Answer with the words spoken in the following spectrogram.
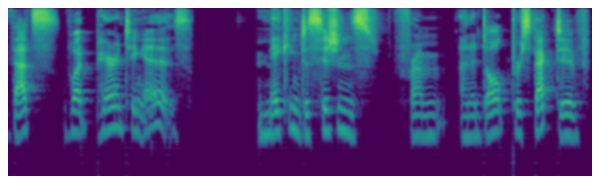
That's what parenting is making decisions from an adult perspective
